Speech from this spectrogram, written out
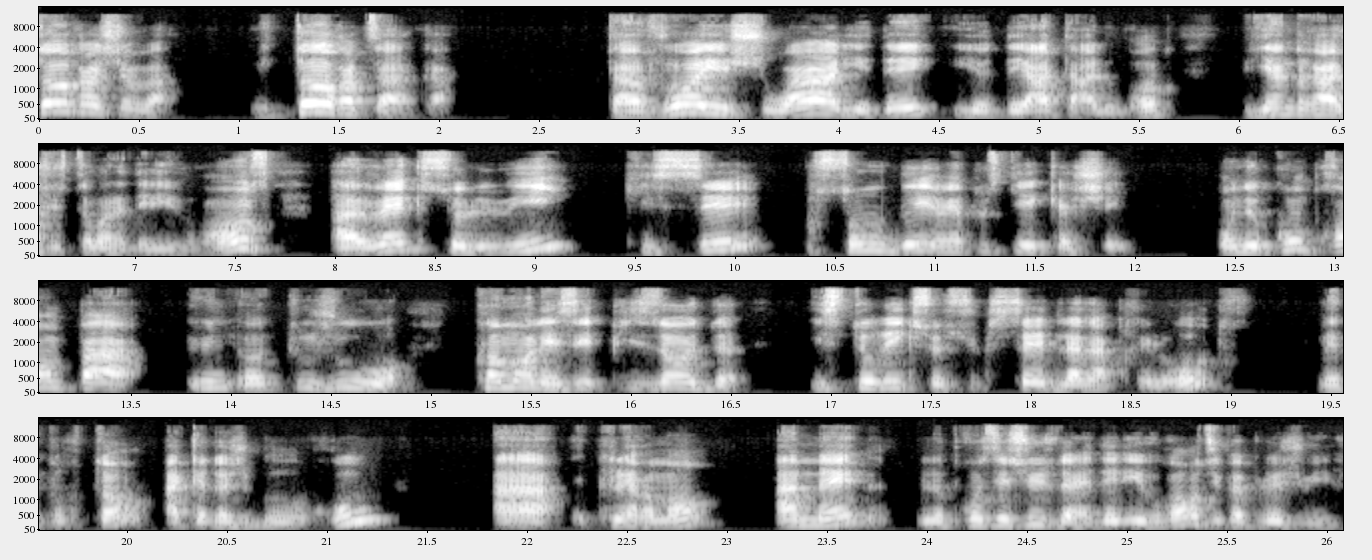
Hashava, Mitor Hatzaka. Tavo Yeshua Yodeat Alumot viendra justement la délivrance avec celui qui sait sonder tout ce qui est caché. On ne comprend pas euh, toujours comment les épisodes historiques se succèdent l'un après l'autre, mais pourtant, Akadosh Baruch a clairement amène le processus de la délivrance du peuple juif.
